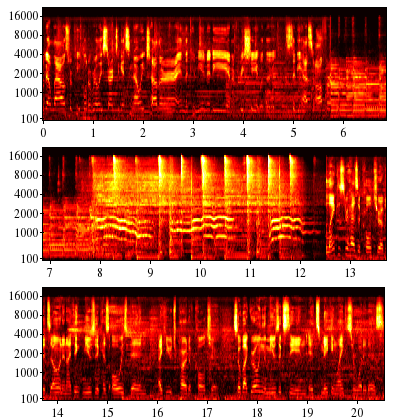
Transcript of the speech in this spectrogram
It allows for people to really start to get to know each other in the community and appreciate what the city has to offer. Lancaster has a culture of its own, and I think music has always been a huge part of culture. So by growing the music scene, it's making Lancaster what it is.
